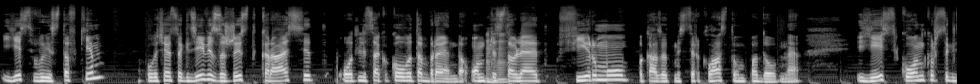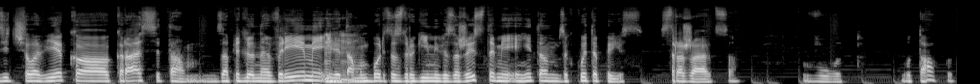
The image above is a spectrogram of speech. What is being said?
Есть выставки, Получается, где визажист красит от лица какого-то бренда. Он Мгм. представляет фирму, показывает мастер-класс и тому подобное. Есть конкурсы, где человек красит там за определенное время, или Мгм. там он борется с другими визажистами, и они там за какой-то приз сражаются. Вот. Вот так вот.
